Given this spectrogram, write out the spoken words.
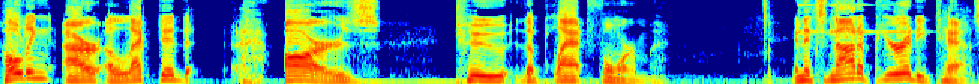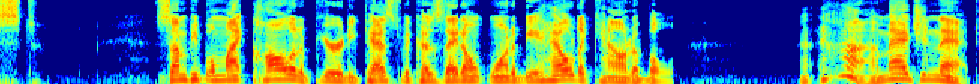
holding our elected R's to the platform. And it's not a purity test. Some people might call it a purity test because they don't want to be held accountable. Huh, imagine that.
